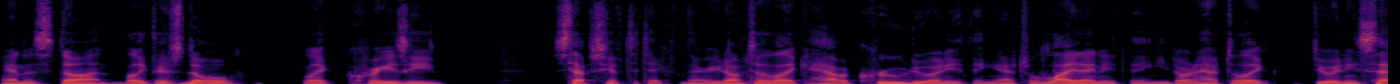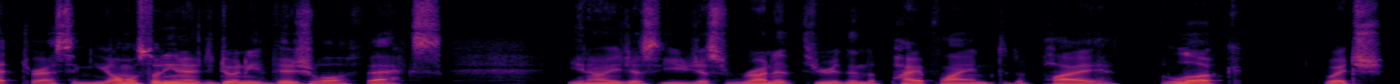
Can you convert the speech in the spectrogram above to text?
and it's done. Like there's no like crazy steps you have to take from there. You don't have to like have a crew do anything you have to light anything you don't have to like do any set dressing. You almost don't even have to do any visual effects. You know you just you just run it through then the pipeline to apply the look which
